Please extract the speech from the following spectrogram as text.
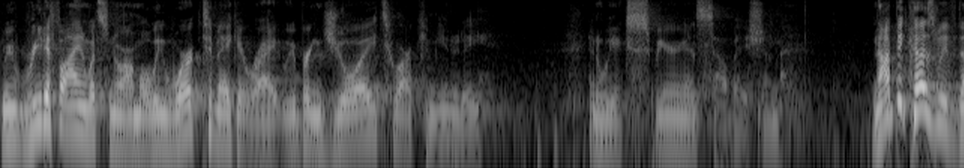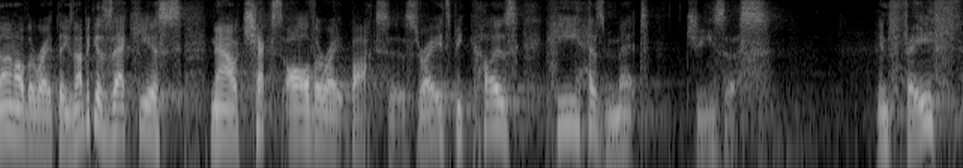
we redefine what's normal, we work to make it right, we bring joy to our community, and we experience salvation. Not because we've done all the right things, not because Zacchaeus now checks all the right boxes, right? It's because he has met Jesus in faith.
